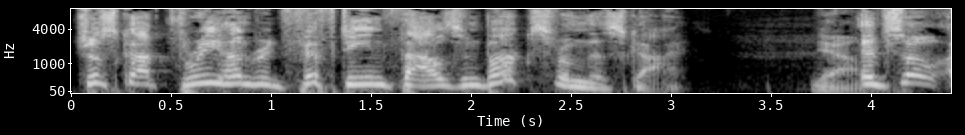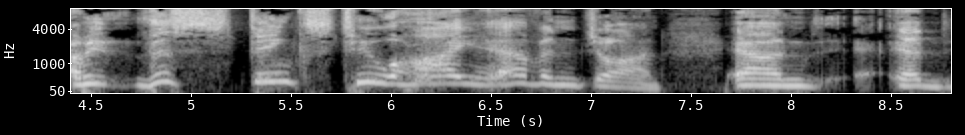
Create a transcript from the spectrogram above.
just got 315,000 bucks from this guy. Yeah. And so, I mean, this stinks to high heaven, John. And and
